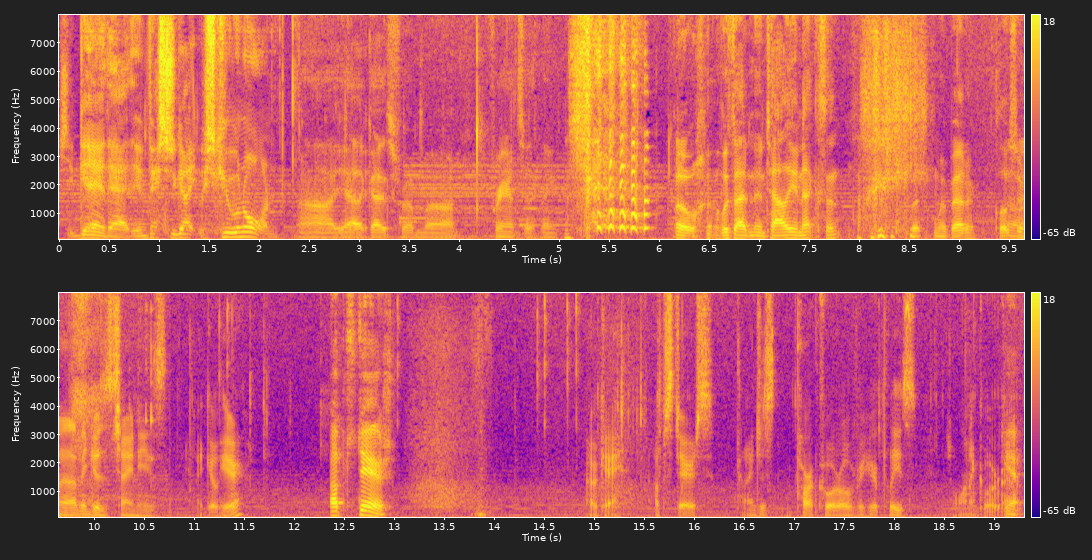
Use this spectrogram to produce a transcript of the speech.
So go there to investigate what's going on. Ah, yeah, that guy's from uh, France, I think. oh, was that an Italian accent? But am I better? Closer? Uh, I think it was Chinese. I go here. Upstairs. Okay, upstairs. Can I just parkour over here, please? I don't want to go around. Can't.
